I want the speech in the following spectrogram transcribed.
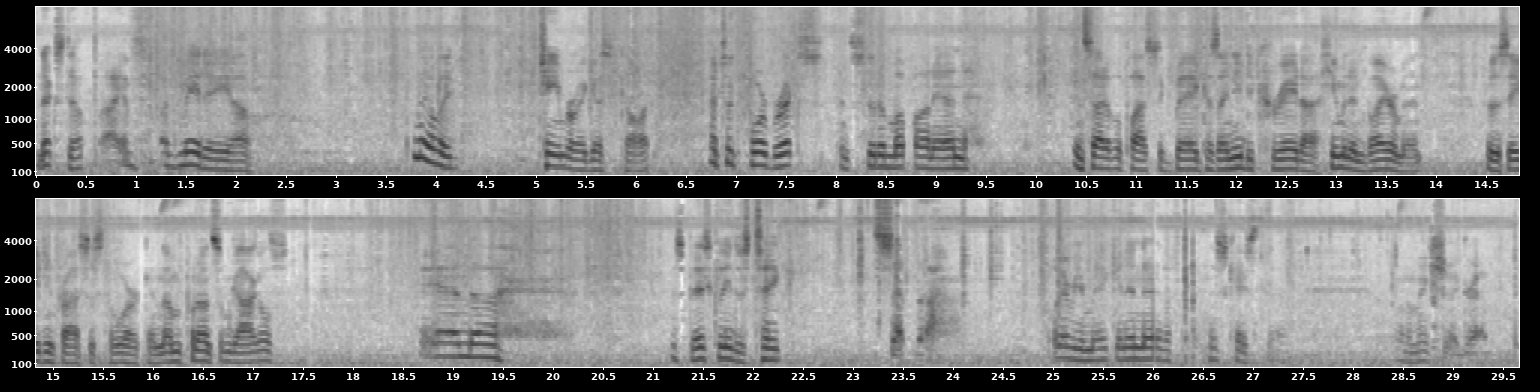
Next up, I've I've made a uh, know, a chamber, I guess you call it. I took four bricks and stood them up on end inside of a plastic bag because I need to create a human environment for this aging process to work. And I'm gonna put on some goggles and uh, just basically just take set the whatever you're making in there. The, in this case, the, I want to make sure I grab the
